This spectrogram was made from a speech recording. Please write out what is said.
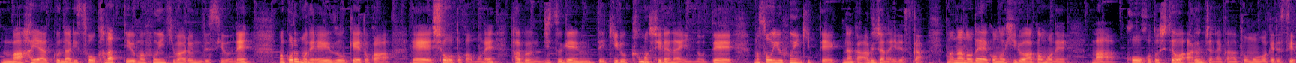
まあ早くなりそうかなっていう、まあ、雰囲気はあるんですよね、まあ、これもね映像系とか、えー、ショーとかもね多分実現できるかもしれないので、まあ、そういう雰囲気ってなんかあるじゃないですか、まあ、なのでこのヒロアカもねまあ候補としてはあるんじゃないかなと思うわけですよ。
